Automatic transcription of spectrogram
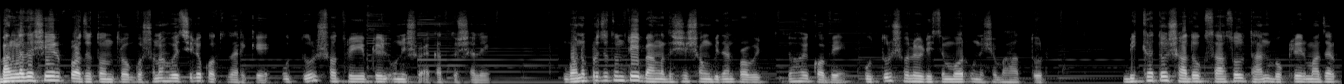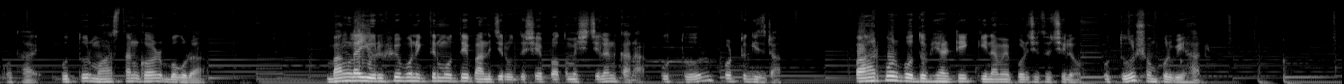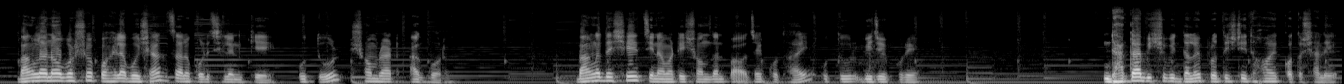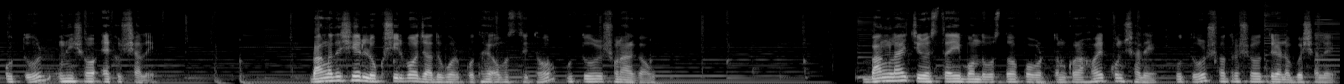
বাংলাদেশের প্রজাতন্ত্র ঘোষণা হয়েছিল কত তারিখে? উত্তর, সতেরোই এপ্রিল উনিশশো একাত্তর সালে। গণপ্রজাতন্ত্রী বাংলাদেশের সংবিধান প্রবর্তিত হয় কবে? উত্তর, ষোলোই ডিসেম্বর উনিশশো বাহাত্তর। বিখ্যাত সাধক শাহ সুলতান বকলির মাজার কোথায়? উত্তর, মহাস্থানগড়, বগুড়া। বাংলায় ইউরোপীয় বণিকদের মধ্যে বাণিজ্যের উদ্দেশ্যে প্রথম এসেছিলেন কারা? উত্তর, পর্তুগিজরা। পাহাড়পুর বৌদ্ধবিহারটি কি নামে পরিচিত ছিল? উত্তর, সোমপুর বিহার। বাংলা নববর্ষ পহেলা বৈশাখ চালু করেছিলেন কে? উত্তর, সম্রাট আকবর। বাংলাদেশে চীনামাটির সন্ধান পাওয়া যায় কোথায়? উত্তর, বিজয়পুরে। ঢাকা বিশ্ববিদ্যালয় প্রতিষ্ঠিত হয় কত সালে? উত্তর, উনিশশো একুশ সালে। বাংলাদেশের লোকশিল্প জাদুঘর কোথায় অবস্থিত? উত্তর, সোনারগাঁও। বাংলায় চিরস্থায়ী বন্দোবস্ত প্রবর্তন করা হয় কোন সালে? উত্তর, সতেরোশো তিরানব্বই সালে।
